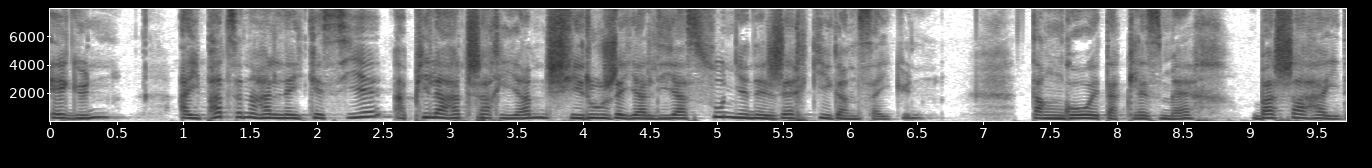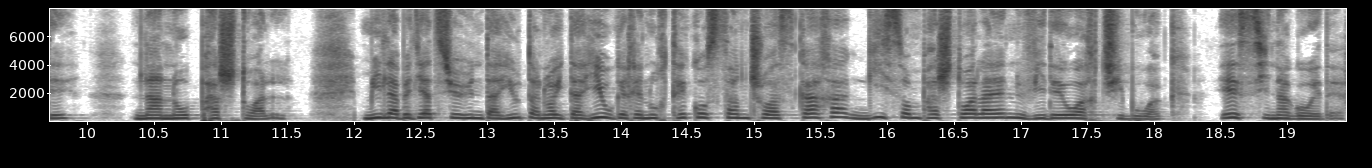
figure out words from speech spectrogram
Egun, aipatzen ahal neikezie apila hatxarian xiru jeialdia zunien ezerki gantzaikun. Tango eta klezmer, basa haide, nano pastoal. Mila bediatzio hunta hiutan oita hiu geren urteko zantxo azkaja gizon pastoalaen video artxibuak. Ez sinago eder.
